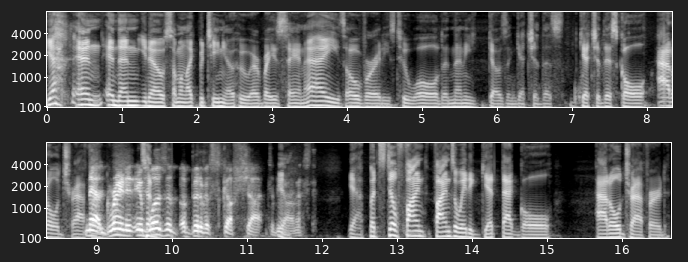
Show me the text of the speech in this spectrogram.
Yeah, and and then you know someone like Moutinho, who everybody's saying, "Hey, he's over it. He's too old," and then he goes and gets you this, get you this goal at Old Trafford. Now, granted, it to- was a, a bit of a scuff shot, to be Yeah. honest. Yeah, but still find finds a way to get that goal at Old Trafford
